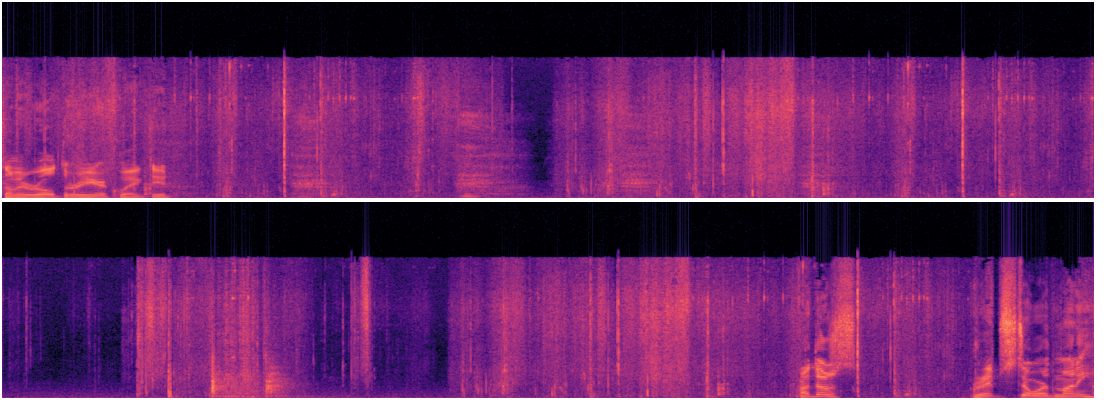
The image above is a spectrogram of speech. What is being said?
Somebody roll through here quick, dude. Are those grips still worth money?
